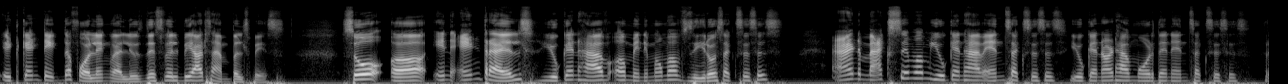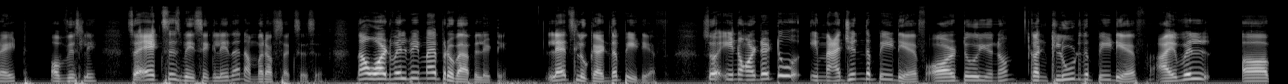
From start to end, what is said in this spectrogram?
it can take the following values. This will be our sample space. So uh, in n trials you can have a minimum of zero successes and maximum you can have n successes. You cannot have more than n successes right? Obviously. So x is basically the number of successes. Now what will be my probability? Let's look at the pdf so in order to imagine the pdf or to you know conclude the pdf i will uh,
